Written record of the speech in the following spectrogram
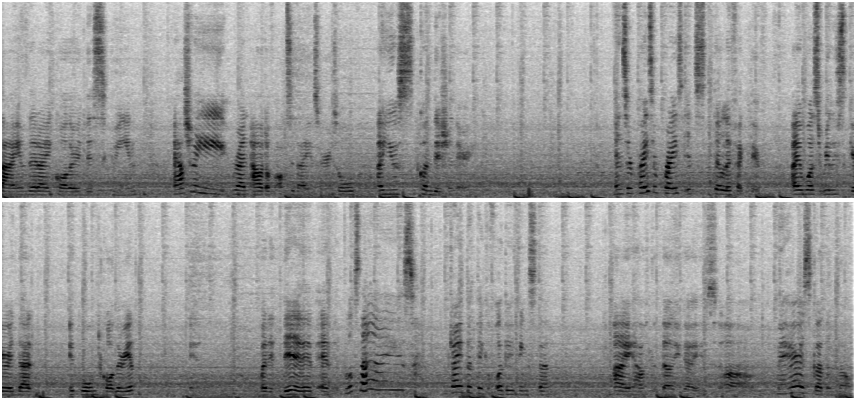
time that I colored this screen, I actually ran out of oxidizer, so I used conditioner. And surprise, surprise, it's still effective. I was really scared that it won't color it, but it did, and it looks nice. I'm trying to think of other things that I have to tell you guys. Um, my hair has gotten long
